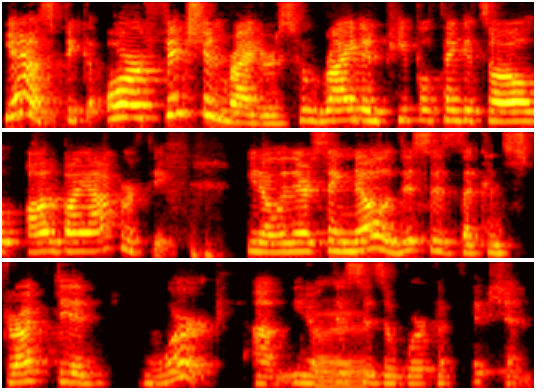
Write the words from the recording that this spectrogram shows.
yes. Bec- or fiction writers who write and people think it's all autobiography, you know, and they're saying, no, this is a constructed work. Um, you know, this is a work of fiction.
